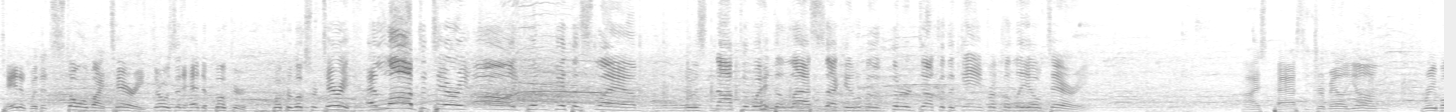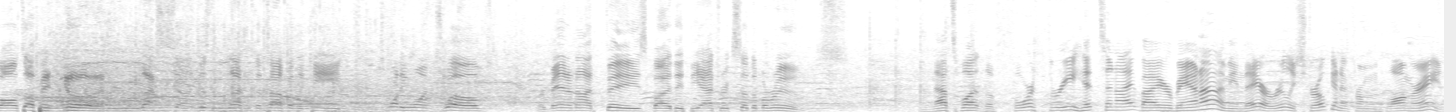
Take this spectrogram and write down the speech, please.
Tatum with it, stolen by Terry. Throws it ahead to Booker. Booker looks for Terry and lob to Terry. Oh, he couldn't get the slam. It was knocked away at the last second. It would be the third dunk of the game for Khalil Terry. Nice pass to Jermail Young. Three balls up and good. Left, uh, just to the left at the top of the key. 21-12. Urbana not phased by the theatrics of the Maroons. And that's what the 4 3 hit tonight by Urbana. I mean, they are really stroking it from long range.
